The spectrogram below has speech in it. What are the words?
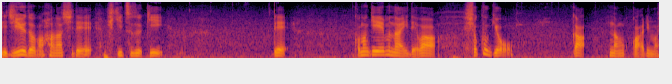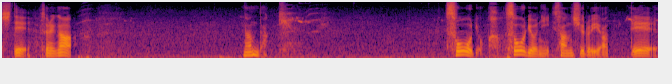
で自由度の話で引き続き。でこのゲーム内では職業が何個かありましてそれがなんだっけ。僧侶か。僧侶に3種類あって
